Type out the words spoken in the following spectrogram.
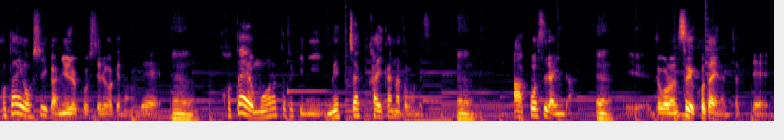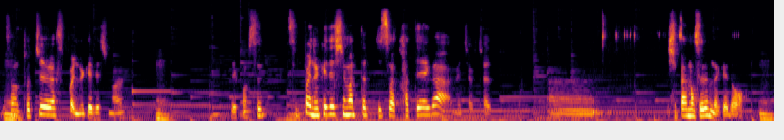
答えが欲しいから入力をしてるわけなので、うん答えをもらった時にめっちゃ快感だと思うんですよ。うんあ、こうすりゃいいんだっうん。ていうところにすぐ答えになっちゃって、うん。その途中がすっぱり抜けてしまう。うん。で、このすすっぱり抜けてしまった実は過程がめちゃくちゃ、うーん、失敗もするんだけど、うん。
